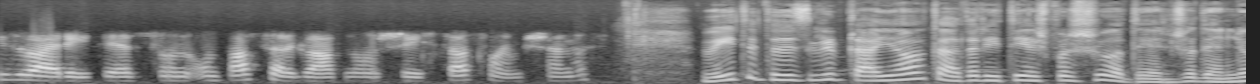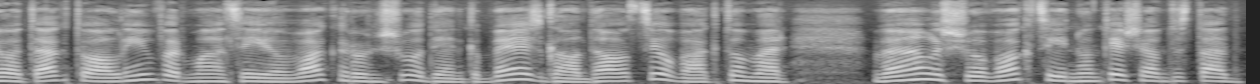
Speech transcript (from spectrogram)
izvairīties un, un pasargāt no šīs saslimšanas. Vīta, tad es gribu tā jautāt arī tieši par šodienu. Šodien ļoti aktuāla informācija jau vakar un šodien, ka bezgalīgi daudz cilvēku tomēr vēlas šo vakcīnu un tiešām tas tāda,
